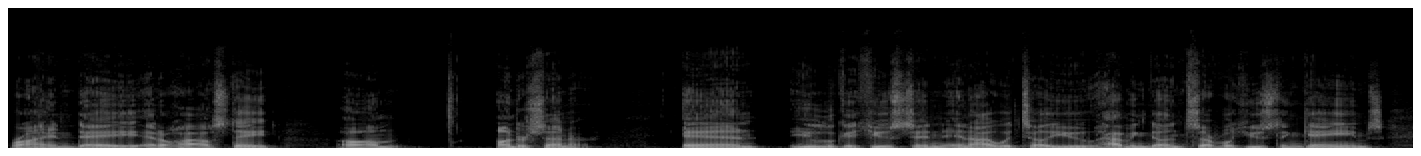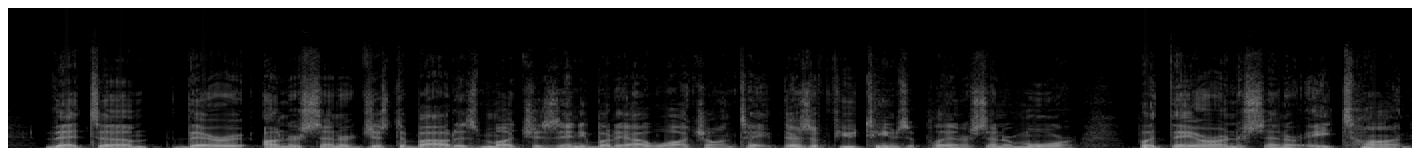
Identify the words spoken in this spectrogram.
Ryan Day at Ohio State, um, under center. And you look at Houston, and I would tell you, having done several Houston games, that um, they're under center just about as much as anybody I watch on tape. There's a few teams that play under center more, but they are under center a ton.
